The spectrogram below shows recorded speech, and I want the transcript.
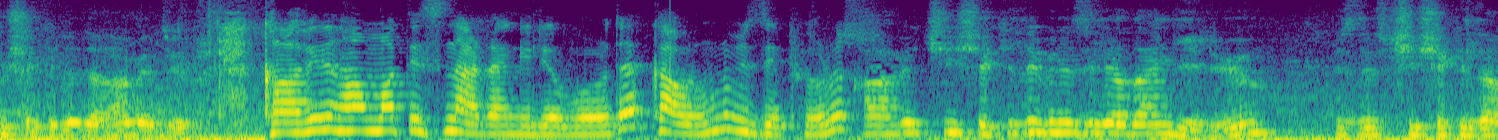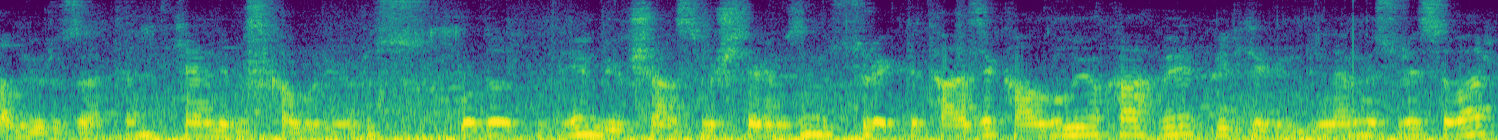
Bu şekilde devam ediyoruz. Kahvenin ham maddesi nereden geliyor bu arada? Kavrumunu biz yapıyoruz. Kahve çiğ şekilde Brezilya'dan geliyor. Biz de çiğ şekilde alıyoruz zaten. Kendimiz kavuruyoruz. Burada en büyük şansı müşterimizin sürekli taze kavruluyor kahve. Bir iki gün dinlenme süresi var.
